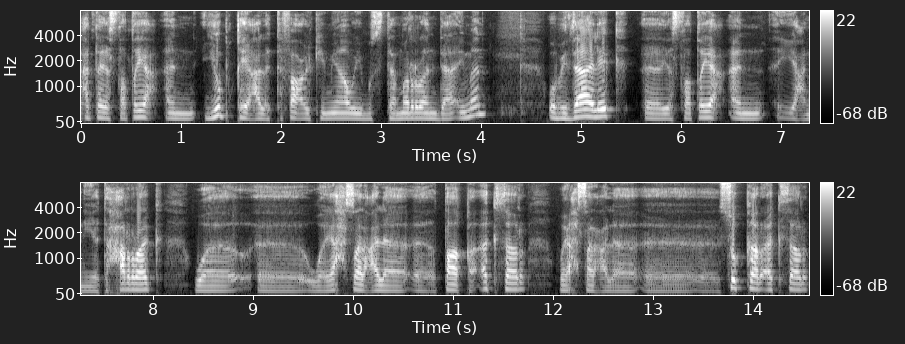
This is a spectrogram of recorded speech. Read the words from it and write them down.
حتى يستطيع أن يبقي على التفاعل الكيميائي مستمرا دائما وبذلك آه، يستطيع أن يعني يتحرك آه، ويحصل على آه، طاقة أكثر ويحصل على سكر أكثر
